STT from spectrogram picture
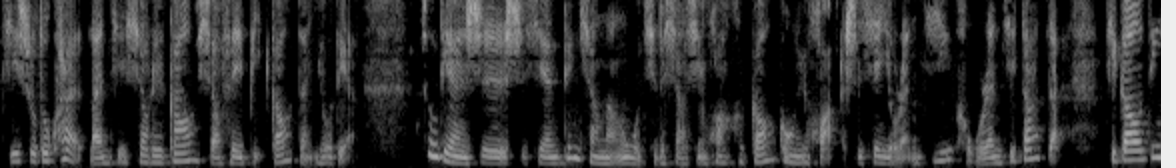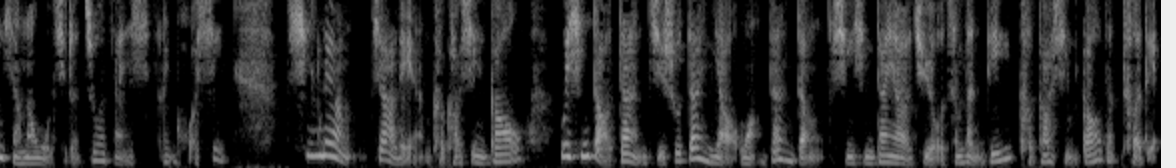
击速度快、拦截效率高、消费比高等优点。重点是实现定向能武器的小型化和高功率化，实现有人机和无人机搭载，提高定向能武器的作战灵活性、轻量、价廉、可靠性高。卫星导弹、集束弹药、网弹等新型弹药具有成本低、可靠性高等特点，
